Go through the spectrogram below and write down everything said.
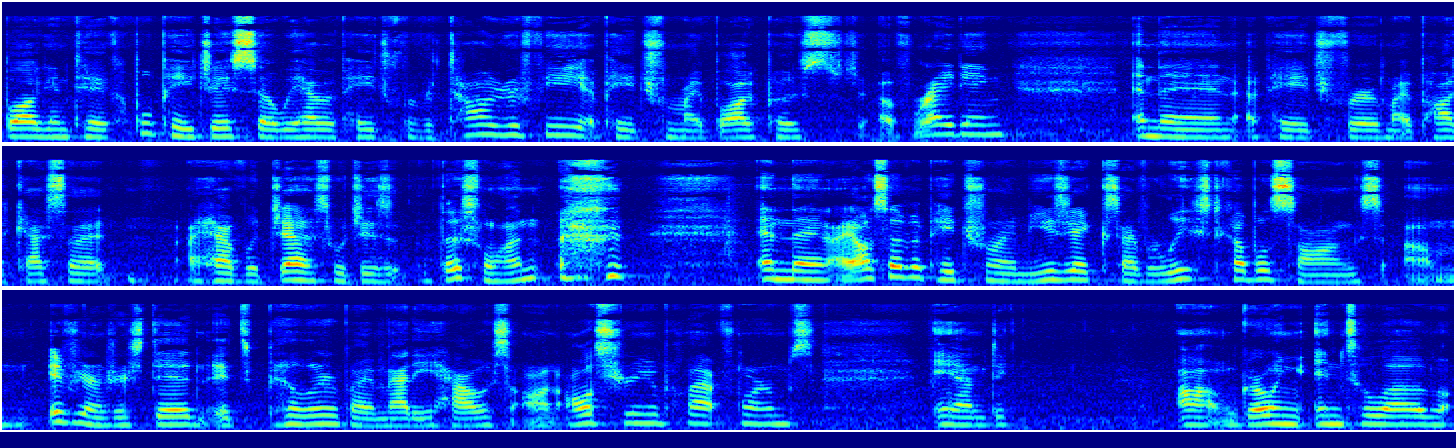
blog into a couple pages. So we have a page for photography, a page for my blog post of writing, and then a page for my podcast that I have with Jess, which is this one. and then I also have a page for my music because I've released a couple songs. Um, if you're interested, it's Pillar by Madi House on all streaming platforms, and um, Growing into Love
